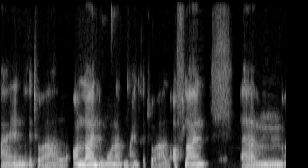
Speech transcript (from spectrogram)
ein Ritual online im Monat und ein Ritual offline. Ähm,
